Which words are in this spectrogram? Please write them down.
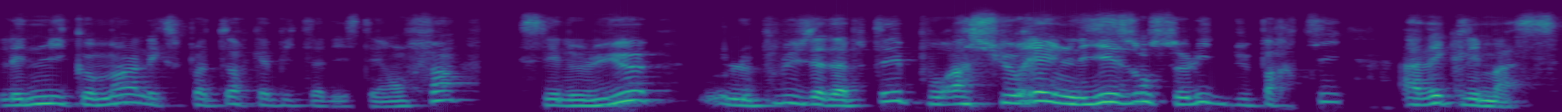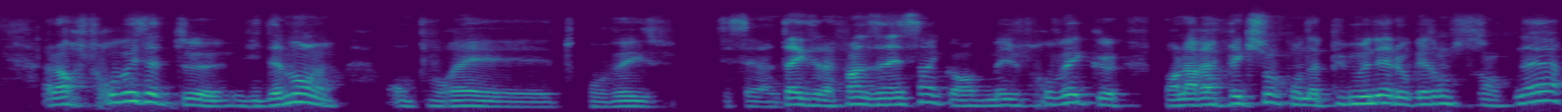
l'ennemi commun, l'exploiteur capitaliste. Et enfin, c'est le lieu le plus adapté pour assurer une liaison solide du parti avec les masses. Alors, je trouvais cette, évidemment, on pourrait trouver c'est un texte de la fin des années 50, mais je trouvais que dans la réflexion qu'on a pu mener à l'occasion de ce centenaire,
